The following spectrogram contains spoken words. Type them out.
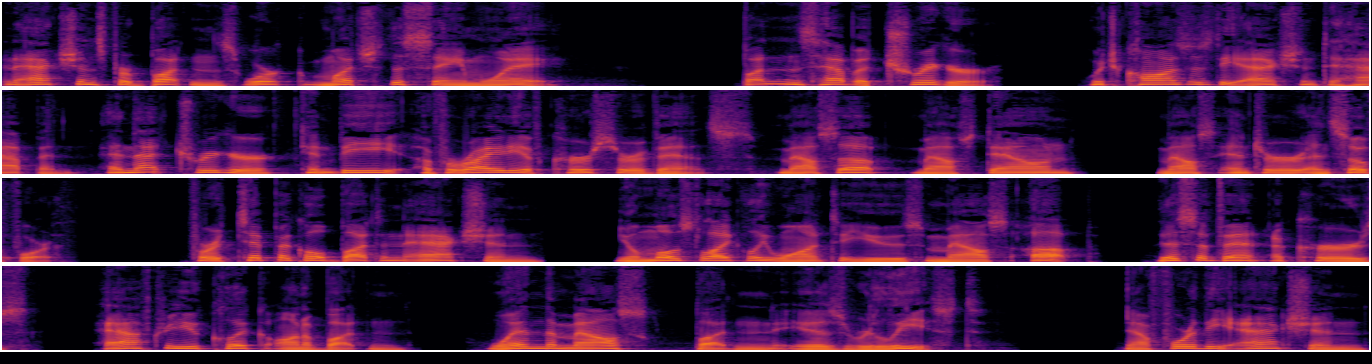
and actions for buttons work much the same way. Buttons have a trigger, which causes the action to happen, and that trigger can be a variety of cursor events mouse up, mouse down, mouse enter, and so forth. For a typical button action, you'll most likely want to use mouse up. This event occurs after you click on a button when the mouse button is released. Now for the action,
